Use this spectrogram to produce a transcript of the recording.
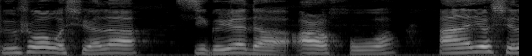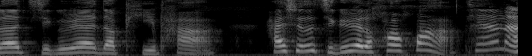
比如说，我学了几个月的二胡，完了又学了几个月的琵琶，还学了几个月的画画。天呐，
